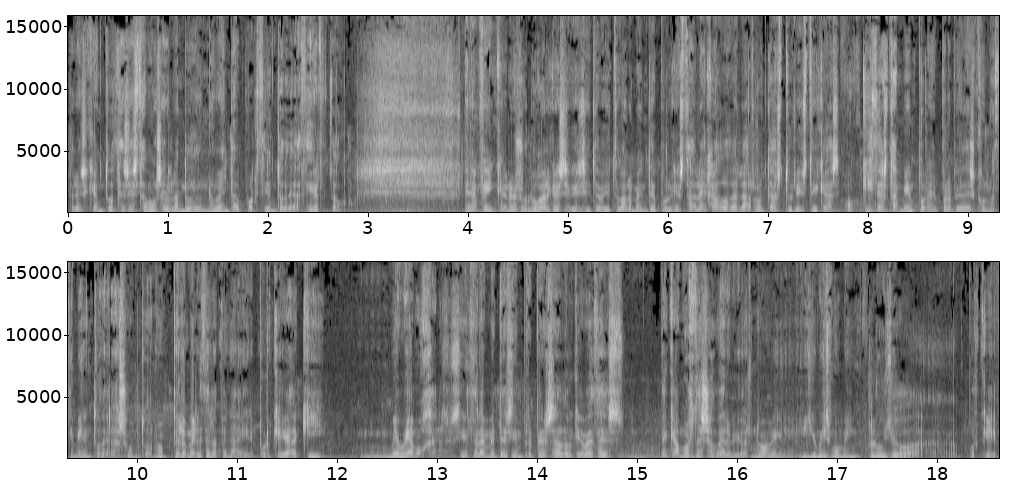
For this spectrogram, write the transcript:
Pero es que entonces estamos hablando de un 90% de acierto. En fin, que no es un lugar que se visite habitualmente porque está alejado de las rutas turísticas o quizás también por el propio desconocimiento del asunto, ¿no? Pero merece la pena ir porque aquí me voy a mojar. Sinceramente siempre he pensado que a veces pecamos de soberbios, ¿no? Y, yo mismo me incluyo, porque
